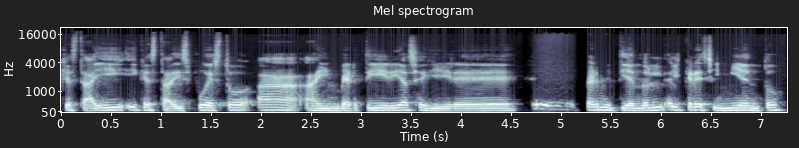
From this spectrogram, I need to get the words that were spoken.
que está ahí y que está dispuesto a, a invertir y a seguir eh, permitiendo el, el, crecimiento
